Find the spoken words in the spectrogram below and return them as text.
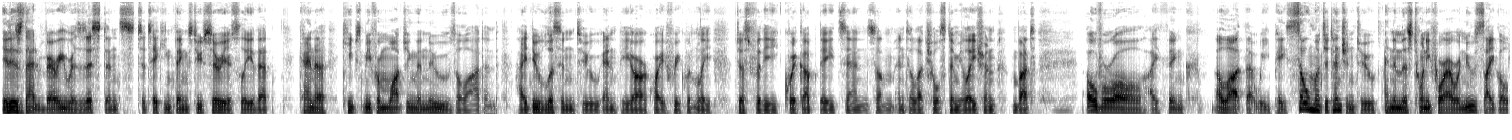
It is that very resistance to taking things too seriously that kind of keeps me from watching the news a lot. And I do listen to NPR quite frequently just for the quick updates and some intellectual stimulation. But overall, I think a lot that we pay so much attention to. And in this 24 hour news cycle,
